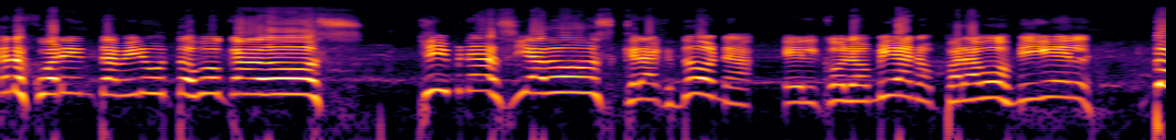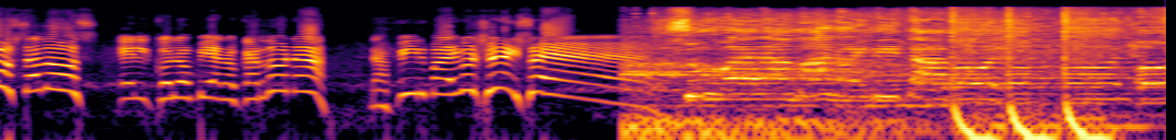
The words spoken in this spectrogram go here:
A los 40 minutos, Boca 2. Gimnasia 2. Crackdona, el colombiano. Para vos, Miguel. 2 a 2. El colombiano Cardona. La firma del gol Geneise. Sube la mano y grita gol. Gol, gol,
